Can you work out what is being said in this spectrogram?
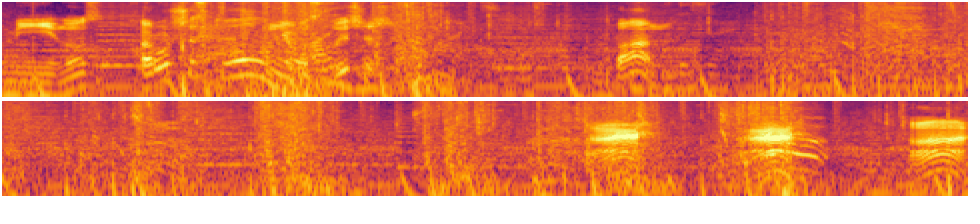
Минус. Хороший ствол у него, слышишь? Бан. А! А! А!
